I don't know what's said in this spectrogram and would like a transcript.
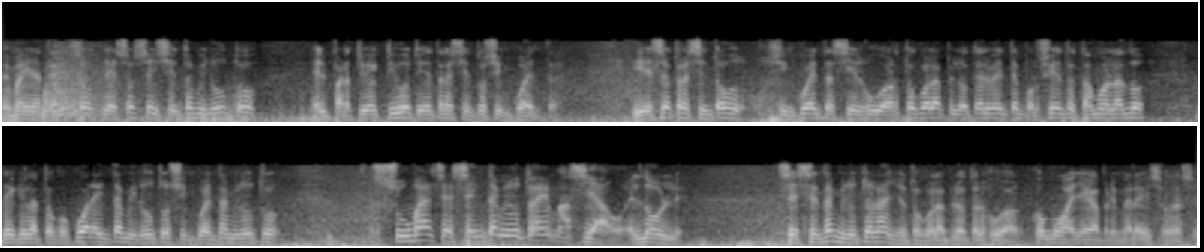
Imagínate, de esos, de esos 600 minutos, el partido activo tiene 350. Y de esos 350, si el jugador tocó la pelota el 20%, estamos hablando de que la tocó 40 minutos, 50 minutos. Suma 60 minutos demasiado, el doble. 60 minutos al año tocó la pelota el jugador. ¿Cómo va a llegar a primera división así?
